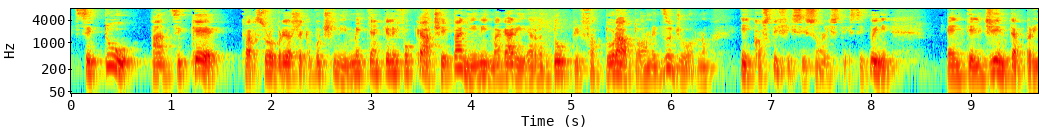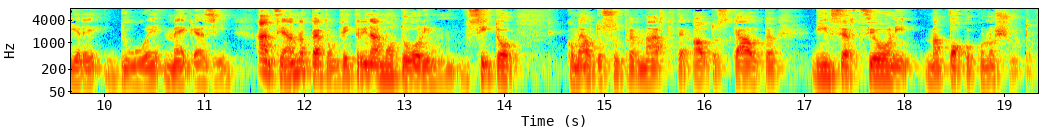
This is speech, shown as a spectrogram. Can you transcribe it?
Se tu, anziché fare solo brioche e cappuccini, metti anche le focacce e i panini, magari raddoppi il fatturato a mezzogiorno e i costi fissi sono gli stessi. Quindi è intelligente aprire due magazine. Anzi, hanno aperto un vetrina motori, un sito come Autosupermarket, Autoscout di inserzioni, ma poco conosciuto.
